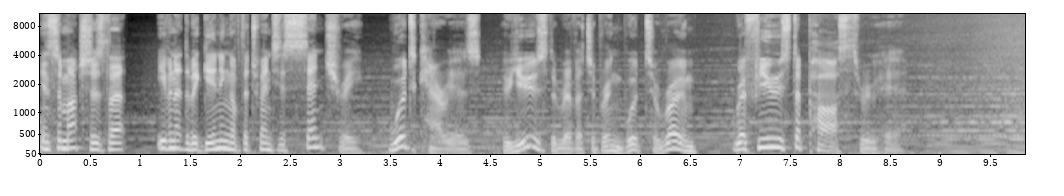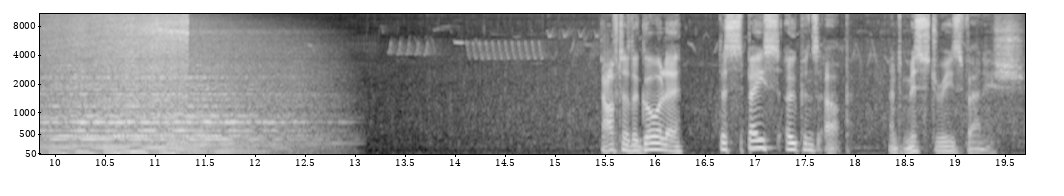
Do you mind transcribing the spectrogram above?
Insomuch as that, even at the beginning of the 20th century, wood carriers who used the river to bring wood to Rome refused to pass through here. After the Colle, the space opens up and mysteries vanish.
